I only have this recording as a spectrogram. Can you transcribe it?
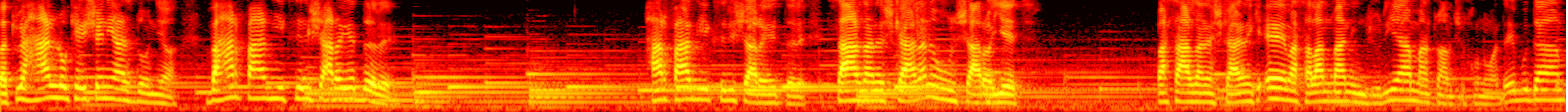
و توی هر لوکیشنی از دنیا. و هر فرد یک سری شرایط داره. هر فرد یک سری شرایط داره. سرزنش کردن اون شرایط و سرزنش کردن که اه مثلا من اینجوریم من تو همچین خانواده بودم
